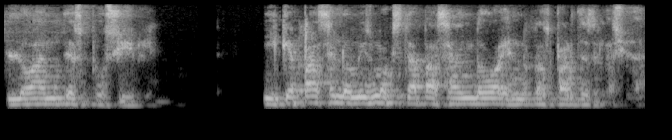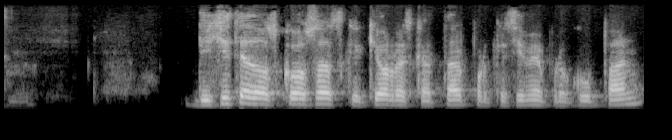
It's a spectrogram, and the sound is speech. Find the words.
lo antes posible. Y que pase lo mismo que está pasando en otras partes de la ciudad. Dijiste dos cosas que quiero rescatar porque sí me preocupan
